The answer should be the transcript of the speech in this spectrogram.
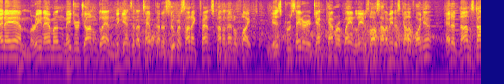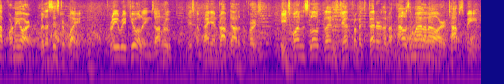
9 a.m., Marine Airman Major John Glenn begins an attempt at a supersonic transcontinental flight. His Crusader jet camera plane leaves Los Alamitos, California, headed nonstop for New York with a sister plane. Three refuelings en route. His companion dropped out at the first. Each one slowed Glenn's jet from its better than a thousand mile an hour top speed.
